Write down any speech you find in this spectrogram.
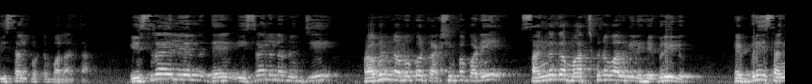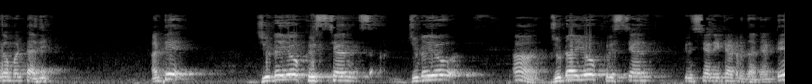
ఇస్రాయల్ కుటుంబాలంతా. ఇస్రాయల్ ఇస్రాయల్ నుంచి ప్రభుని నమ్ముకొని రక్షింపబడి సంఘంగా మార్చుకున్న వాళ్ళు వీళ్ళు హెబ్రీలు. హెబ్రీ సంఘం అంటే అది. అంటే Judeo Christians Judeo Judeo Christian Christianity అంటారు దాన్ని. అంటే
